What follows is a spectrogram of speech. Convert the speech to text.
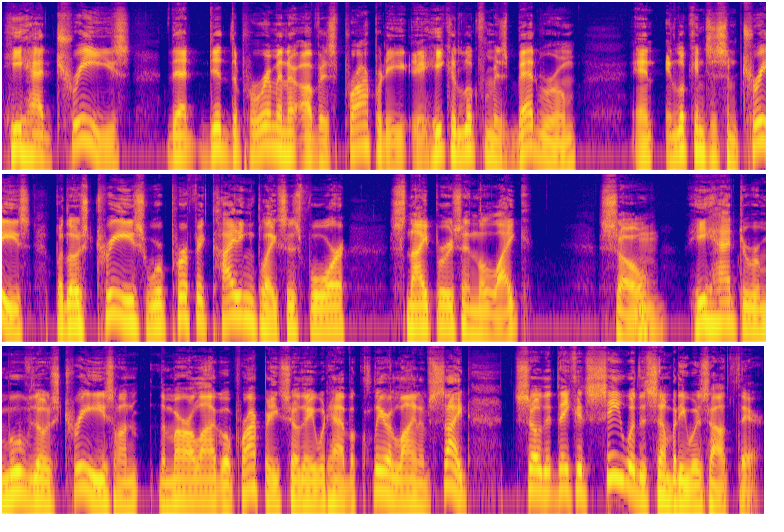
he had trees that did the perimeter of his property. He could look from his bedroom and, and look into some trees, but those trees were perfect hiding places for snipers and the like. So mm-hmm. He had to remove those trees on the Mar-a-Lago property so they would have a clear line of sight so that they could see whether somebody was out there.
